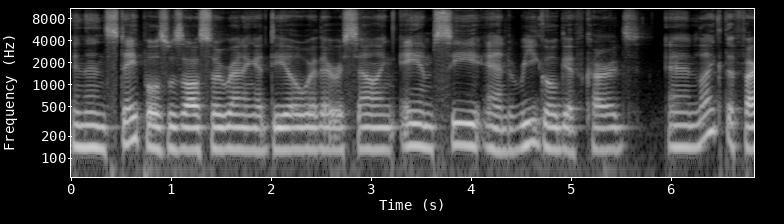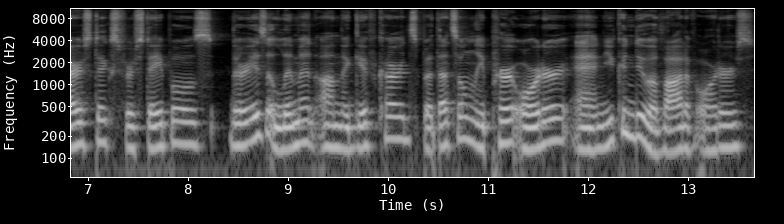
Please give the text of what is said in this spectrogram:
And then Staples was also running a deal where they were selling AMC and Regal gift cards. And like the Fire Sticks for Staples, there is a limit on the gift cards, but that's only per order, and you can do a lot of orders.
